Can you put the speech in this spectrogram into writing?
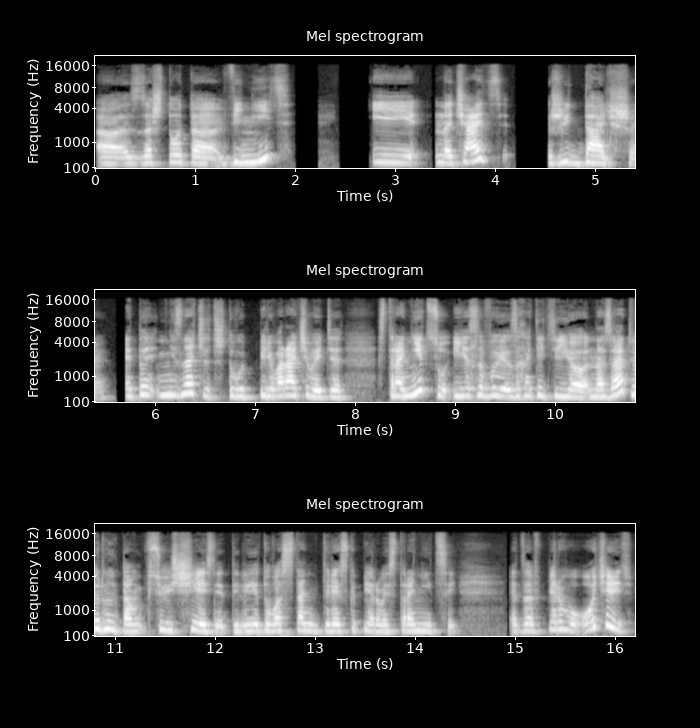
э, за что-то винить и начать жить дальше. Это не значит, что вы переворачиваете страницу, и если вы захотите ее назад вернуть, там все исчезнет, или это у вас станет резко первой страницей. Это в первую очередь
